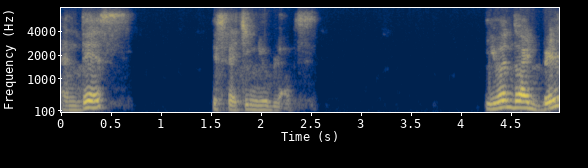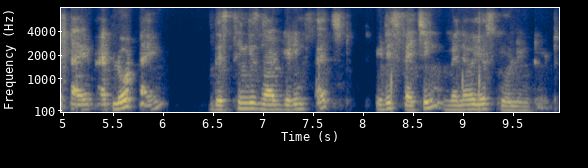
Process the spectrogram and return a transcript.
And this is fetching new blocks. Even though at build time, at load time, this thing is not getting fetched. It is fetching whenever you're scrolling to it.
